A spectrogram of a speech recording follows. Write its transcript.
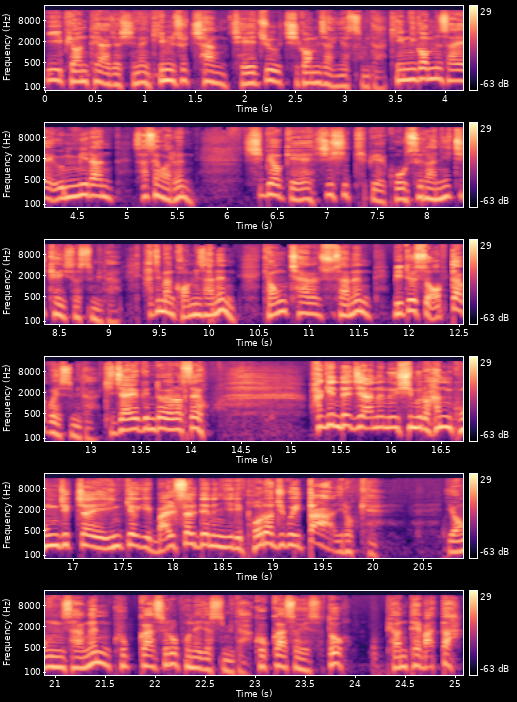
이 변태 아저씨는 김수창 제주지검장이었습니다. 김 검사의 은밀한 사생활은 10여 개의 CCTV에 고스란히 찍혀 있었습니다. 하지만 검사는 경찰 수사는 믿을 수 없다고 했습니다. 기자회견도 열었어요. 확인되지 않은 의심으로 한 공직자의 인격이 말살되는 일이 벌어지고 있다. 이렇게 영상은 국과수로 보내졌습니다. 국과서에서도 변태 맞다.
